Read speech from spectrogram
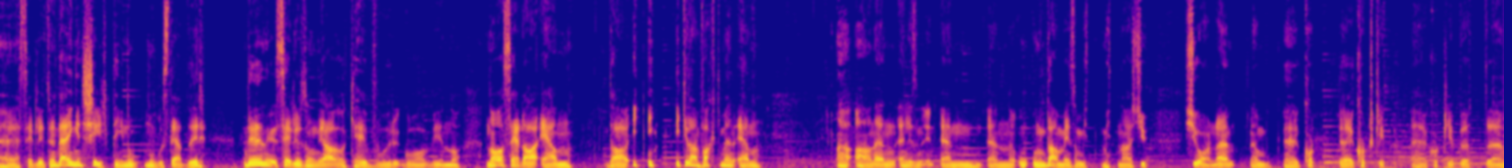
eh, ser det litt rundt. Det er ingen skilting no, noe steder. Det ser litt sånn Ja, OK, hvor går vi nå? Nå ser da en da, ikke, ik, Ikke da en vakt, men en uh, annen En, en, liksom, en, en ung, dame i liksom, midten av 20 20-årene. sånn, uh, kort, uh, kortklipp, eh, kortklippet eh,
